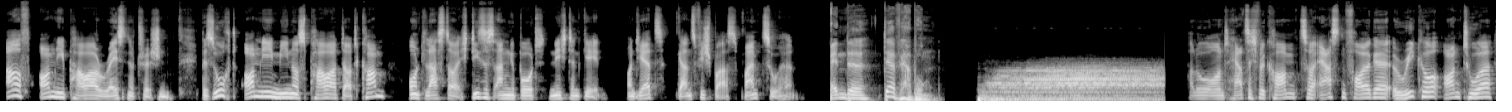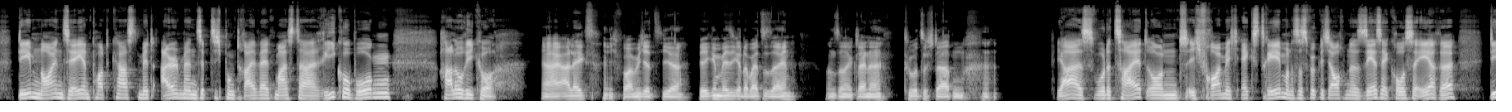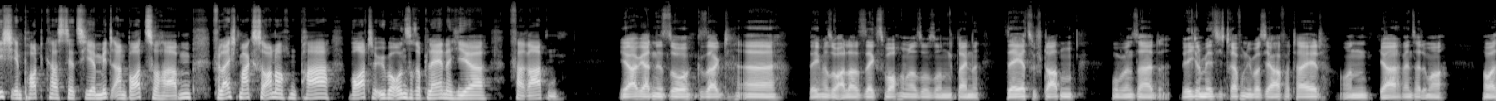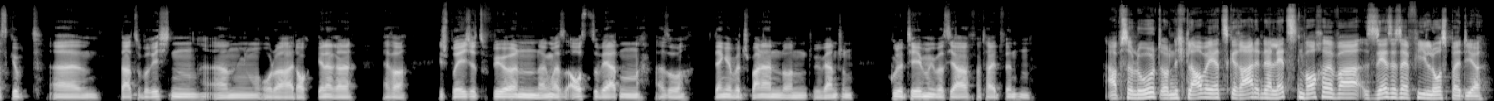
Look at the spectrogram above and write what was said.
auf OmniPower Race Nutrition. Besucht omni-power.com und lasst euch dieses Angebot nicht entgehen. Und jetzt ganz viel Spaß beim Zuhören. Ende der Werbung. Hallo und herzlich willkommen zur ersten Folge Rico on Tour, dem neuen Serienpodcast mit Ironman 70.3 Weltmeister Rico Bogen. Hallo Rico. Ja, hi Alex. Ich freue mich jetzt hier regelmäßiger dabei zu sein und so eine kleine Tour zu starten. Ja, es wurde Zeit und ich freue mich extrem und es ist wirklich auch eine sehr, sehr große Ehre, dich im Podcast jetzt hier mit an Bord zu haben. Vielleicht magst du auch noch ein paar Worte über unsere Pläne hier verraten. Ja, wir hatten jetzt so gesagt, äh, denke ich mal so alle sechs Wochen oder so, so eine kleine Serie zu starten, wo wir uns halt regelmäßig treffen übers Jahr verteilt und ja, wenn es halt immer mal was gibt, äh, da zu berichten ähm, oder halt auch generell einfach Gespräche zu führen, irgendwas auszuwerten. Also ich denke, wird spannend und wir werden schon coole Themen übers Jahr verteilt finden. Absolut. Und ich glaube, jetzt gerade in der letzten Woche war sehr, sehr, sehr viel los bei dir.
